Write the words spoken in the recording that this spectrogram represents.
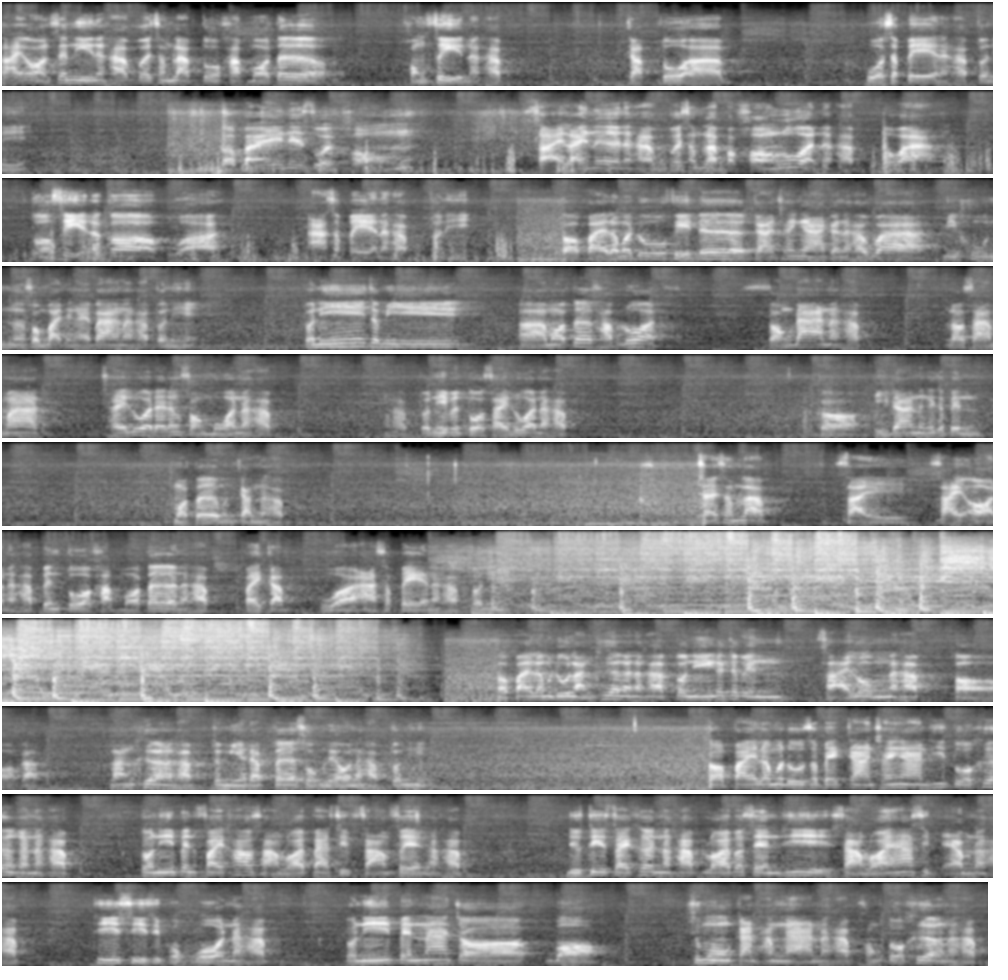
สายอ่อนเส้นนี้นะครับ ไว้สำหรับตัวขับมอเตอร์ของฟีดนะครับ กับตัวหัวสเปรย์นะครับตัวนี้ ต่อไปในส่วนของสายไลเนอร์นะครับ ไว้สำหรับประคองลวดนะครับ ระหว่างตัวฟีดแล้วก็หัวอาร์สเปร์นะครับตัวนี้ ต่อไปเรามาดูฟีดเดอร์การใช้งานกันนะครับ ว่ามีคุณสมบัติยังไงบ้างนะครับ ตัวนี้ ตัวนี้จะมีอมอเตอร์ขับลวด 2 ด้านนะครับ เราสามารถใช้ลวดได้ทั้งสองม้วนนะครับนะครับ ตัวนี้เป็นตัวใส่ลวดนะครับ แล้วก็อีกด้านหนึงก็จะเป็น มอเตอร์เหมือนกันนะครับ ใช้สำหรับใส่สายอ่อนนะครับ เป็นตัวขับมอเตอร์นะครับ ไปกับหัวอาร์สเปรนะครับ ตัวนี้ ต่อไปเรามาดูหลังเครื่องกันนะครับ ตัวนี้ก็จะเป็นสายลมนะครับ ต่อกับหลังเครื่องนะครับ จะมีอะแดปเตอร์สมเร็วนะครับ ตัวนี้ ต่อไปเรามาดูสเปคการใช้งานที่ตัวเครื่องกันนะครับ ตัวนี้เป็นไฟเข้า 383 เฟสนะครับดิวตี้ไซเคิลนะครับ 100%ที่ 350 แอมป์นะครับ ที่ 46 โวลต์นะครับ ตัวนี้เป็นหน้าจอบอกชั่วโมงการทำงานนะครับของตัวเครื่องนะครับ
